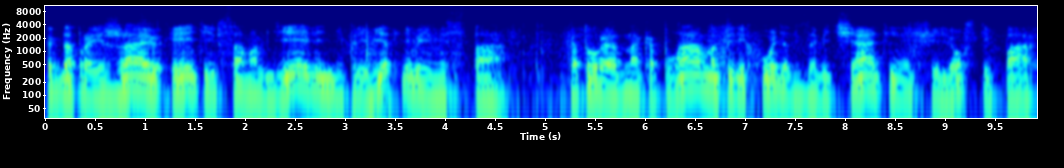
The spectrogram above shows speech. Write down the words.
когда проезжаю эти в самом деле неприветливые места, которые, однако, плавно переходят в замечательный Филевский парк,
